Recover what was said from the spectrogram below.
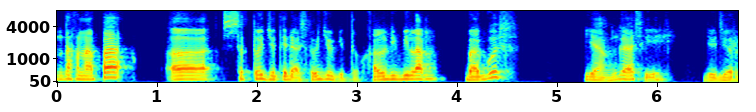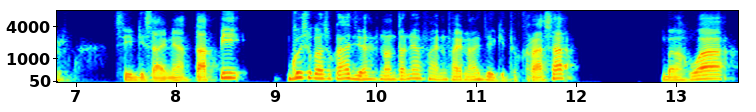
entah kenapa eh, setuju tidak setuju gitu. Kalau dibilang bagus, ya enggak sih, jujur si desainnya. Tapi gue suka-suka aja, nontonnya fine-fine aja gitu. Kerasa bahwa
